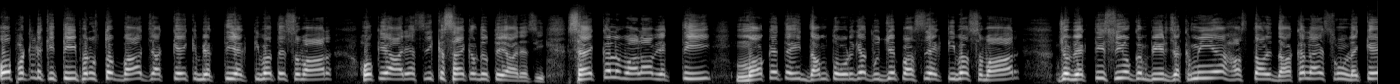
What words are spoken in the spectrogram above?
ਉਹ ਫਟੜ ਕੀਤੀ ਫਿਰ ਉਸ ਤੋਂ ਬਾਅਦ ਜਾ ਕੇ ਇੱਕ ਵਿਅਕਤੀ ਐਕਟਿਵਾ ਤੇ ਸਵਾਰ ਹੋ ਕੇ ਆ ਰਿਹਾ ਸੀ ਇੱਕ ਸਾਈਕਲ ਦੇ ਉੱਤੇ ਆ ਰਿਹਾ ਸੀ। ਸਾਈਕਲ ਵਾਲਾ ਵਿਅਕਤੀ ਮੌਕੇ ਤੇ ਹੀ ਦਮ ਤੋੜ ਗਿਆ ਦੂਜੇ ਪਾਸੇ ਐਕਟਿਵਾ ਸਵਾਰ ਜੋ ਵਿਅਕਤੀ ਸੀ ਉਹ ਗੰਭੀਰ ਜ਼ਖਮੀ ਹੈ ਹਸਪਤਾਲ ਦਾਖਲ ਹੈ। ਇਸ ਨੂੰ ਲੈ ਕੇ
